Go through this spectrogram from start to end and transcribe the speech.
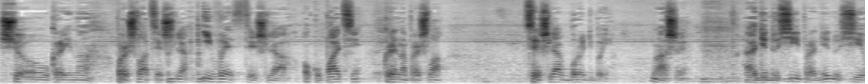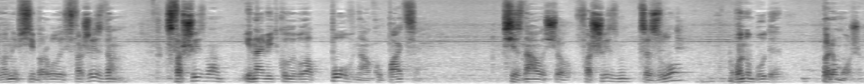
що Україна пройшла цей шлях і весь цей шлях окупації. Україна пройшла цей шлях боротьби. Наші дідусі, прадідусі, вони всі боролись з фашизмом, з фашизмом. І навіть коли була повна окупація, всі знали, що фашизм це зло, воно буде переможено.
